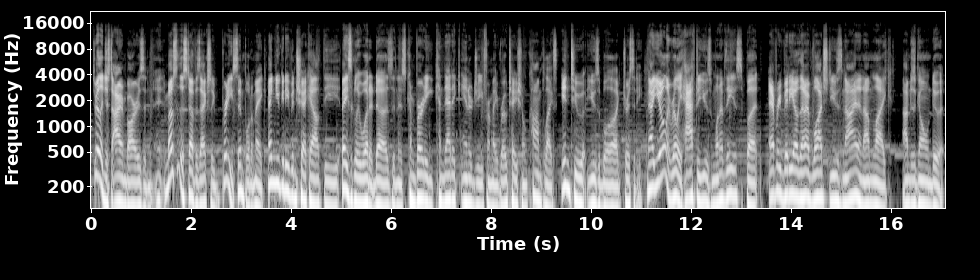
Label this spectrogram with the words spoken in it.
It's really just iron bars and, and most of the stuff is actually pretty simple to make. And you could even check out the basically what it does and is converting kinetic energy from a rotational complex into usable electricity. Now, you only really have to use one of these, but every video that I've watched use nine and I'm like, I'm just going to do it.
